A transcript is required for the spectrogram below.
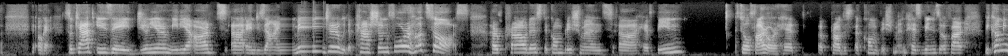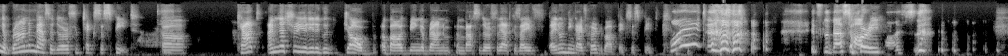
Okay, so Kat is a junior media arts uh, and design major with a passion for hot sauce. Her proudest accomplishments uh, have been so far, or had a proudest accomplishment has been so far becoming a brand ambassador for Texas Pete. Uh, Kat, I'm not sure you did a good job about being a brand ambassador for that because I've I don't think I've heard about Texas Pete. What? it's the best Sorry.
